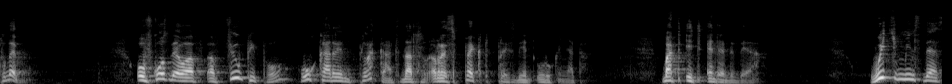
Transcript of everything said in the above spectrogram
to them. Of course, there were a few people who carried placards that respect President Uru Kenyatta. But it ended there. Which means there are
